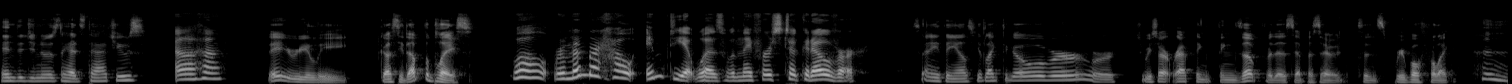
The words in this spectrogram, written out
And did you notice they had statues? Uh-huh. They really gussied up the place. Well, remember how empty it was when they first took it over. Is there anything else you'd like to go over? Or should we start wrapping things up for this episode since we both were like, huh.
